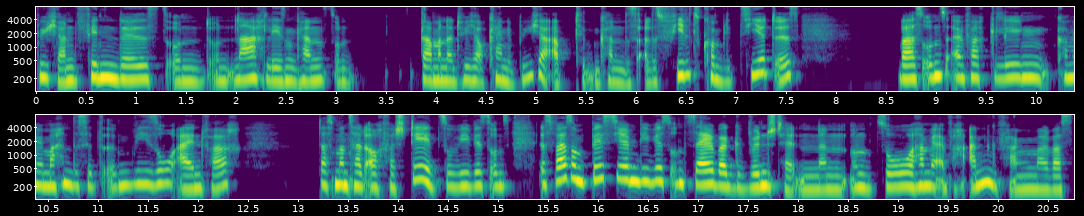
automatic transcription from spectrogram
Büchern findest und, und nachlesen kannst. Und da man natürlich auch keine Bücher abtippen kann, das alles viel zu kompliziert ist, war es uns einfach gelegen, komm, wir machen das jetzt irgendwie so einfach, dass man es halt auch versteht, so wie wir es uns, es war so ein bisschen, wie wir es uns selber gewünscht hätten. Und so haben wir einfach angefangen, mal was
